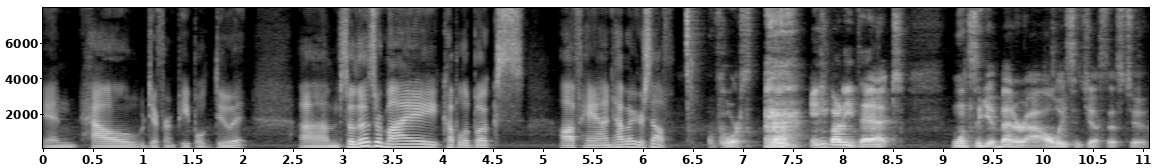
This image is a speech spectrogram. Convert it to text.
and how different people do it. Um, so those are my couple of books offhand. How about yourself? Of course, anybody that wants to get better, I always suggest this too.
